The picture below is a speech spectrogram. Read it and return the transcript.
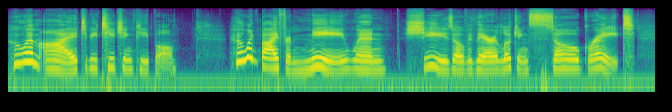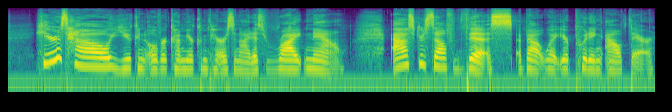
Who am I to be teaching people? Who would buy from me when she's over there looking so great? Here's how you can overcome your comparisonitis right now. Ask yourself this about what you're putting out there.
